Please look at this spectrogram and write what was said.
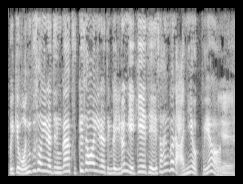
뭐 이게 원구성이라든가 국회 상황이라든가 이런 얘기에 대해서 한 건 아니었고요. 예.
